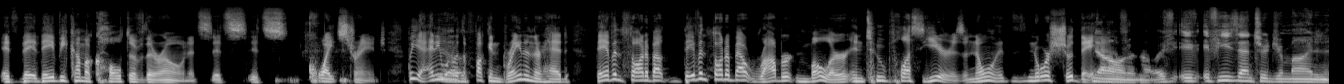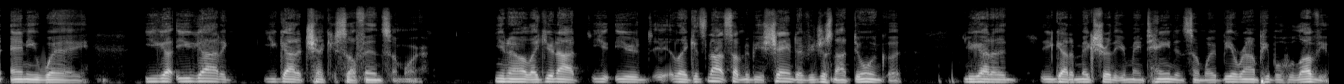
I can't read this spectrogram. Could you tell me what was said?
it's they they become a cult of their own. It's it's it's quite strange. But yeah, anyone yeah. with a fucking brain in their head, they haven't thought about they haven't thought about Robert Mueller in two plus years, and no, nor should they. No, have. no, no. If, if if he's entered your mind in any way, you got you got to you got to check yourself in somewhere. You know, like you're not you, you're like it's not something to be ashamed of. You're just not doing good. You gotta you gotta make sure that you're maintained in some way. Be around people who love you.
